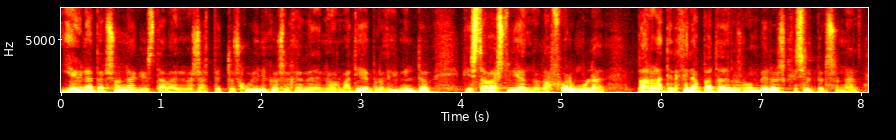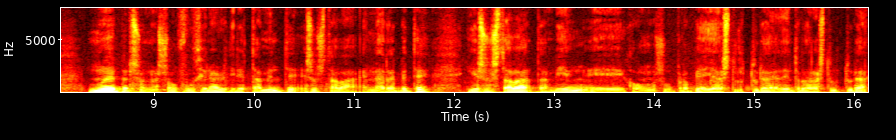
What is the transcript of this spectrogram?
Y hay una persona que estaba en los aspectos jurídicos, el jefe de normativa y procedimiento, que estaba estudiando la fórmula para la tercera pata de los bomberos, que es el personal. Nueve personas son funcionarios directamente, eso estaba en la RPT y eso estaba también eh, con su propia ya estructura, dentro de la estructura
